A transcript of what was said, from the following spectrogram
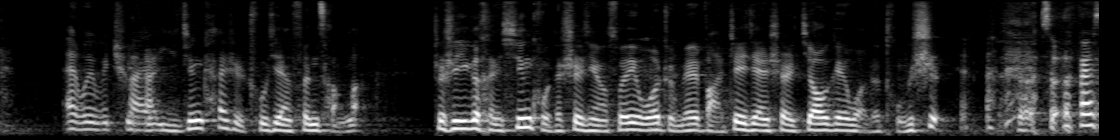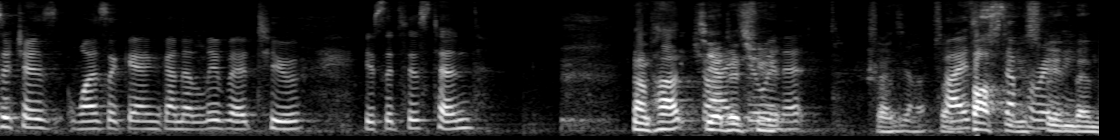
and we will 你看， try. 已经开始出现分层了。这是一个很辛苦的事情，所以我准备把这件事儿交给我的同事。 So Professor Chen is once again gonna leave it to his assistant 让他接 try 着 doing 去 it. So, Right. so By the faster you separating. spin, then the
